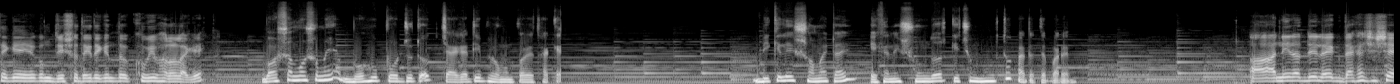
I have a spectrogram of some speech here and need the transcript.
থেকে এরকম দৃশ্য দেখতে কিন্তু খুবই ভালো লাগে। বর্ষা মৌসুমে বহু পর্যটক জায়গাটি ভ্রমণ করে থাকে। বিকেলের সময়টায় এখানে সুন্দর কিছু মুহূর্ত কাটাতে পারেন। আহ, নীলাদ্রি লেক দেখা শেষে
